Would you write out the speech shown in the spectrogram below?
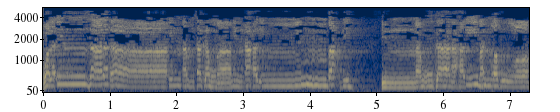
ولئن زالتا إن أمسكهما من أحد من بعده إنه كان حليما غفورا.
